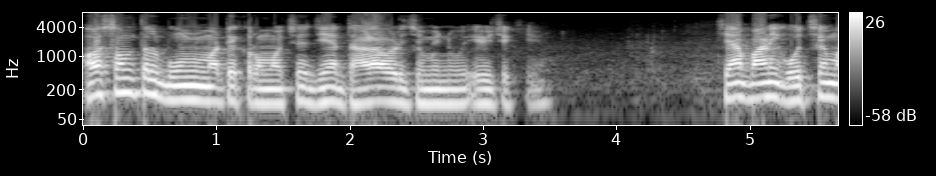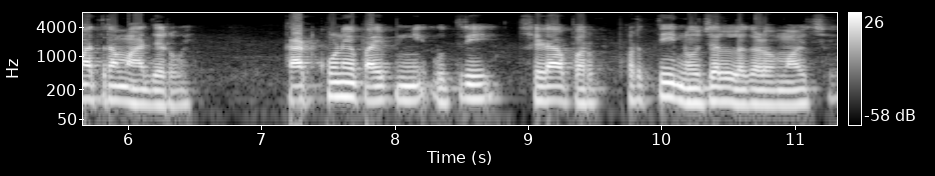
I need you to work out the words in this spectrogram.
અસમતલ ભૂમિ માટે કરવામાં છે, જ્યાં ઢાળાવાળી જમીન હોય એવી જગ્યાએ. જ્યાં પાણી ઓછી માત્રામાં હાજર હોય. કાટખૂણે પાઇપની ઉતરી છેડા પર ફરતી નોઝલ લગાડવામાં આવે છે.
